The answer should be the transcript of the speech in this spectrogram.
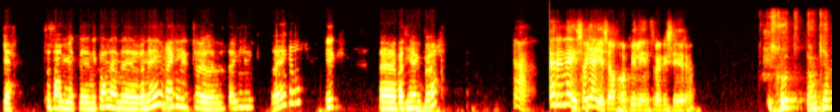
ja, samen met uh, Nicole en uh, René regel ik, regel, regel ik wat hier gebeurt. Ja, en René, zou jij jezelf ook willen introduceren? Is goed, dank je.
